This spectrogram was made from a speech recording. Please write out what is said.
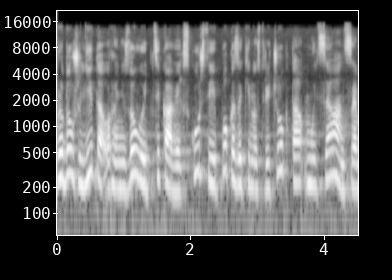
впродовж літа організовують цікаві екскурсії, покази кінострічок та мультсеанси.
